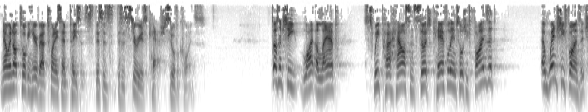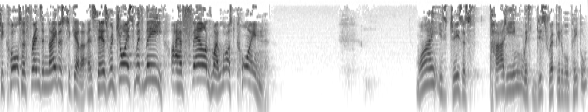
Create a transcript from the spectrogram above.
Now we're not talking here about 20 cent pieces. This is, this is serious cash, silver coins. Doesn't she light a lamp, sweep her house and search carefully until she finds it? And when she finds it, she calls her friends and neighbors together and says, rejoice with me. I have found my lost coin. Why is Jesus partying with disreputable people?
